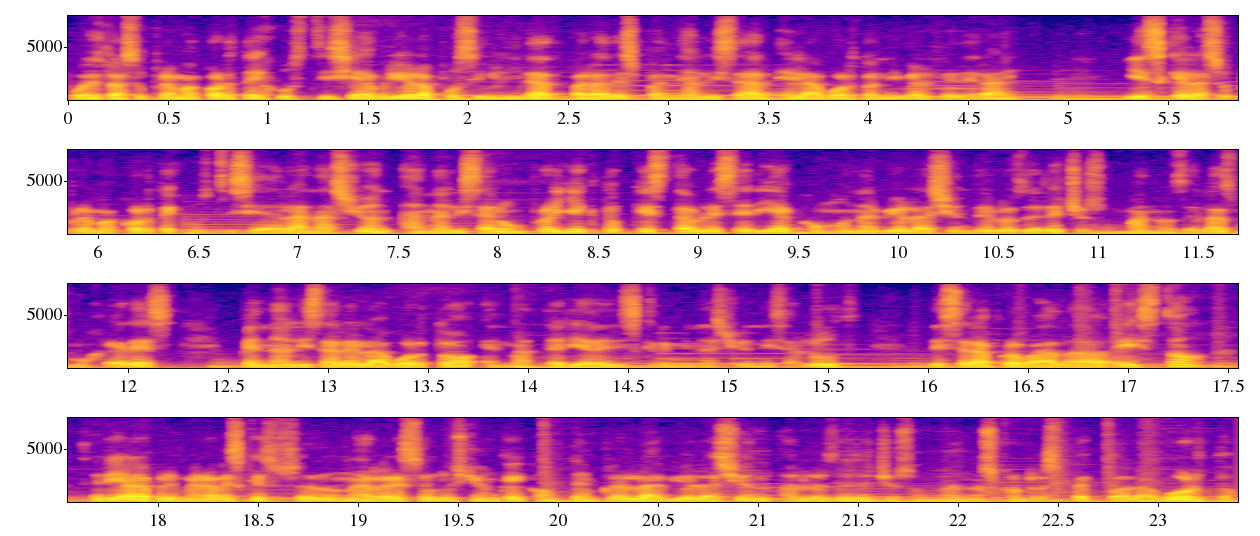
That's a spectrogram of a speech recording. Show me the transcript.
pues la Suprema Corte de Justicia abrió la posibilidad para despenalizar el aborto a nivel federal. Y es que la Suprema Corte de Justicia de la Nación analizará un proyecto que establecería como una violación de los derechos humanos de las mujeres penalizar el aborto en materia de discriminación y salud de ser aprobada esto, sería la primera vez que sucede una resolución que contempla la violación a los derechos humanos con respecto al aborto.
